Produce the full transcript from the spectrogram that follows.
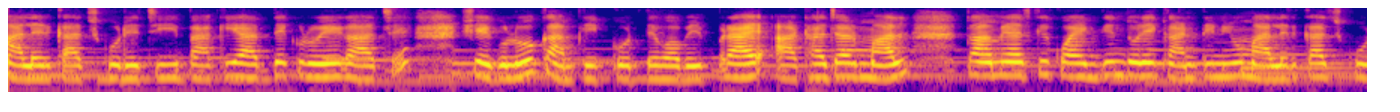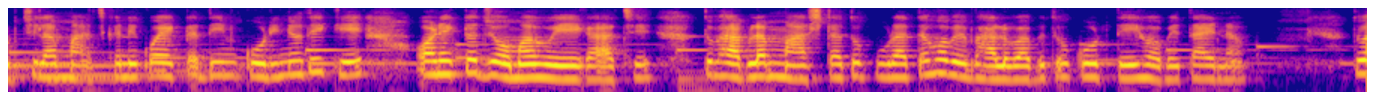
মালের কাজ করেছি। বাকি অর্ধেক রয়ে গেছে, সেগুলোও কমপ্লিট করতে হবে। প্রায় আট হাজার মাল। তো আমি আজকে কয়েকদিন ধরে কন্টিনিউ মালের কাজ করছিলাম। মাঝখানে কয়েকটা দিন করিনিও দেখে অনেকটা জমা হয়ে গেছে। তো ভাবলাম মাছটা তো পুরাতে হবে, ভালোভাবে তো করতেই হবে, তাই না? তো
